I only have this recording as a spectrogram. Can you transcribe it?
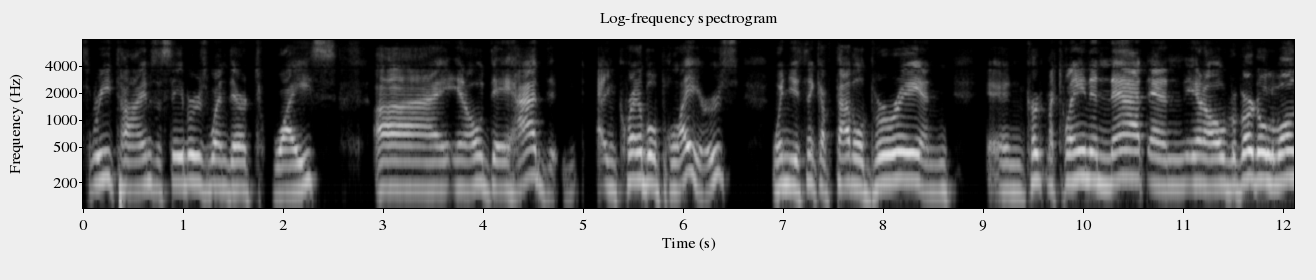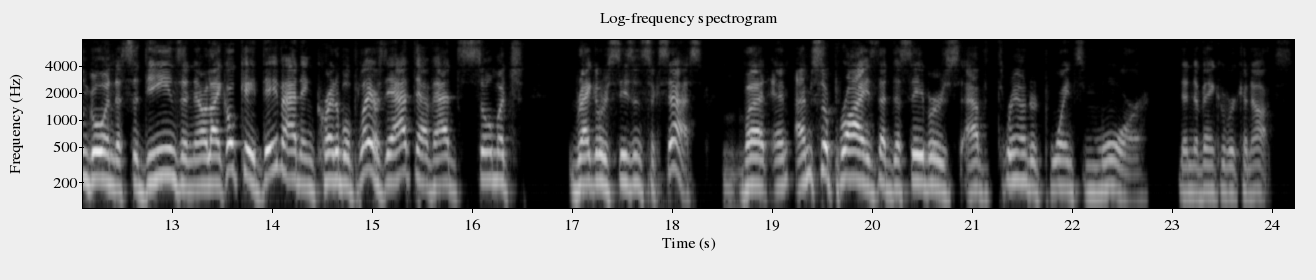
three times. The Sabres went there twice. Uh, you know, they had incredible players when you think of Pavel Bure and and Kirk McLean and net and, you know, Roberto Luongo and the Sedins. And they're like, okay, they've had incredible players. They had to have had so much regular season success. Mm-hmm. But and I'm surprised that the Sabres have 300 points more than the Vancouver Canucks.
